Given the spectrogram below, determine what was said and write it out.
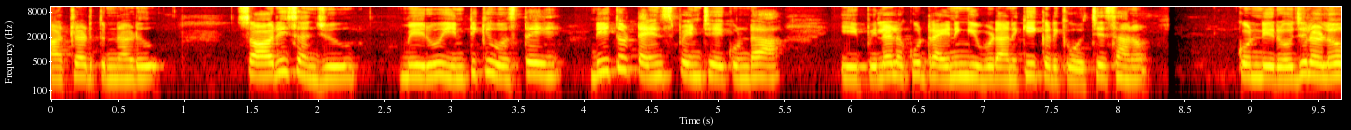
మాట్లాడుతున్నాడు. సారీ సంజు మీరు ఇంటికి వస్తే నీతో టైం స్పెండ్ చేయకుండా ఈ పిల్లలకు ట్రైనింగ్ ఇవ్వడానికి ఇక్కడికి వచ్చేసాను కొన్ని రోజులలో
